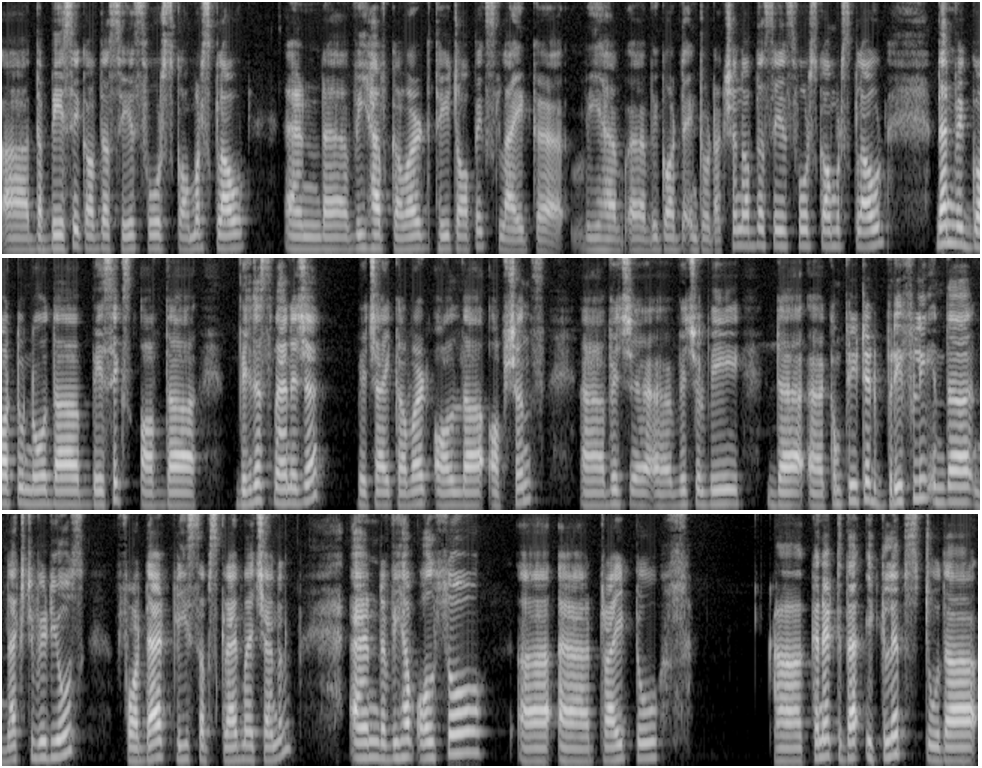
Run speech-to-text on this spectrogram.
uh, the basic of the salesforce commerce cloud and uh, we have covered three topics like uh, we have uh, we got the introduction of the salesforce commerce cloud. Then we got to know the basics of the business manager which i covered all the options uh, which uh, which will be the, uh, completed briefly in the next videos. For that please subscribe my channel. And we have also tried to uh, connect the Eclipse to the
